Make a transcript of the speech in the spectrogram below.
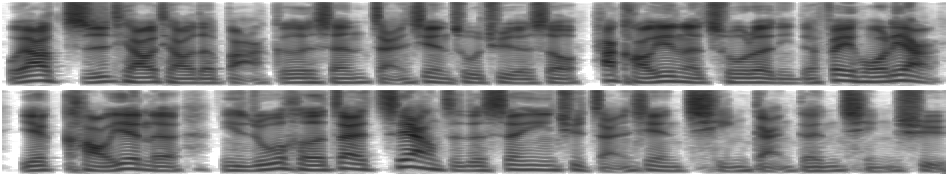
我要直条条的把歌声展现出去的时候，它考验了除了你的肺活量，也考验了你如何在这样子的声音去展现情感跟情绪，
